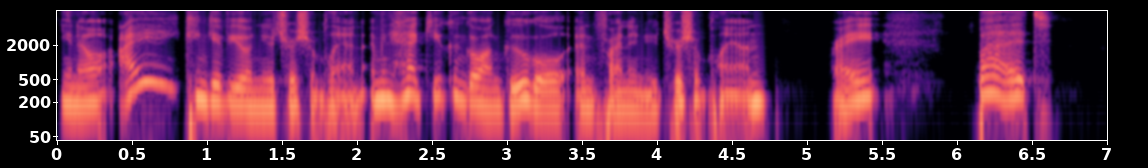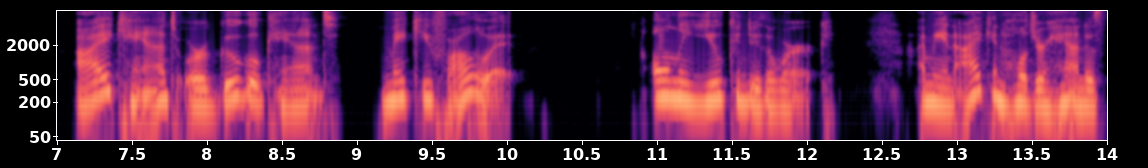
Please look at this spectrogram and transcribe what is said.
You know, I can give you a nutrition plan. I mean, heck, you can go on Google and find a nutrition plan, right? But I can't or Google can't make you follow it. Only you can do the work. I mean, I can hold your hand as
